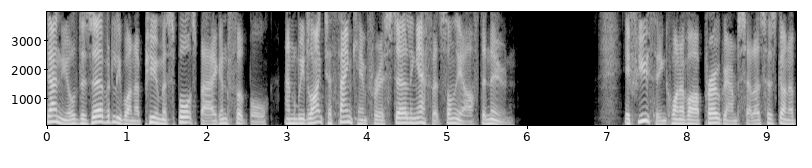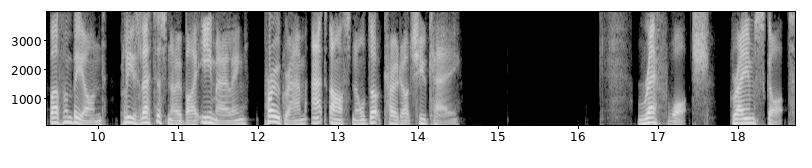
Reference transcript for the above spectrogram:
Daniel deservedly won a Puma sports bag and football, and we'd like to thank him for his sterling efforts on the afternoon. If you think one of our programme sellers has gone above and beyond, please let us know by emailing programme at arsenal.co.uk. Ref Watch Graham Scott.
